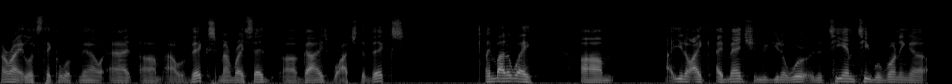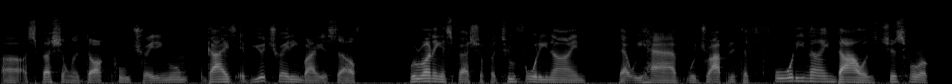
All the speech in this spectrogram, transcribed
All right, let's take a look now at um, our VIX. Remember I said, uh, guys, watch the VIX. And by the way, um, you know, I, I, mentioned, you know, we're the TMT. We're running a, a, special in the dark pool trading room, guys. If you're trading by yourself, we're running a special for 249 that we have. We're dropping it to $49 just for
